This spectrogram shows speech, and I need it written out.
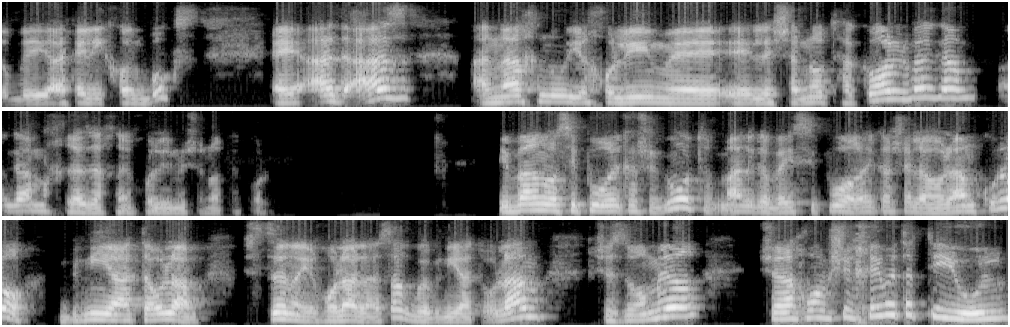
גבי ההליקון בוקס, uh, עד אז אנחנו יכולים uh, uh, לשנות הכל, וגם אחרי זה אנחנו יכולים לשנות הכל. דיברנו על סיפור רקע של דמות, מה לגבי סיפור הרקע של העולם כולו, בניית העולם. סצנה יכולה לעסוק בבניית עולם, שזה אומר שאנחנו ממשיכים את הטיול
